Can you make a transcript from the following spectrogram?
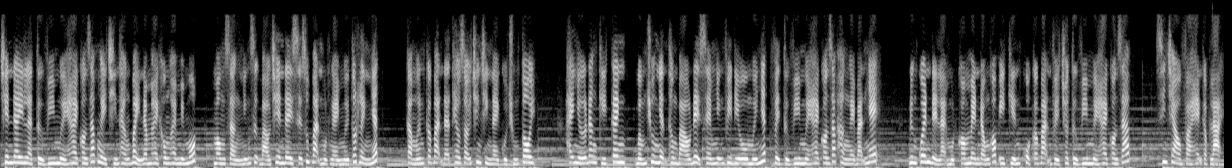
Trên đây là tử vi 12 con giáp ngày 9 tháng 7 năm 2021. Mong rằng những dự báo trên đây sẽ giúp bạn một ngày mới tốt lành nhất. Cảm ơn các bạn đã theo dõi chương trình này của chúng tôi. Hãy nhớ đăng ký kênh, bấm chuông nhận thông báo để xem những video mới nhất về tử vi 12 con giáp hàng ngày bạn nhé. Đừng quên để lại một comment đóng góp ý kiến của các bạn về cho tử vi 12 con giáp. Xin chào và hẹn gặp lại.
